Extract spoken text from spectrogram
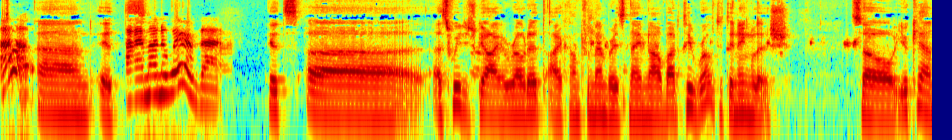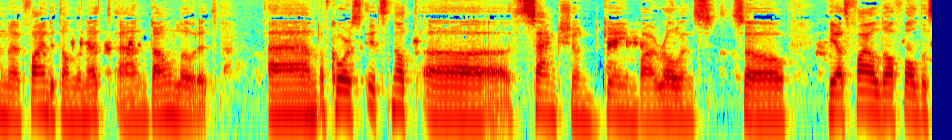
Oh, and it's I'm unaware of that. It's uh, a Swedish guy who wrote it. I can't remember his name now, but he wrote it in English, so you can uh, find it on the net and download it. And of course, it's not a sanctioned game by Rowling, so he has filed off all the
